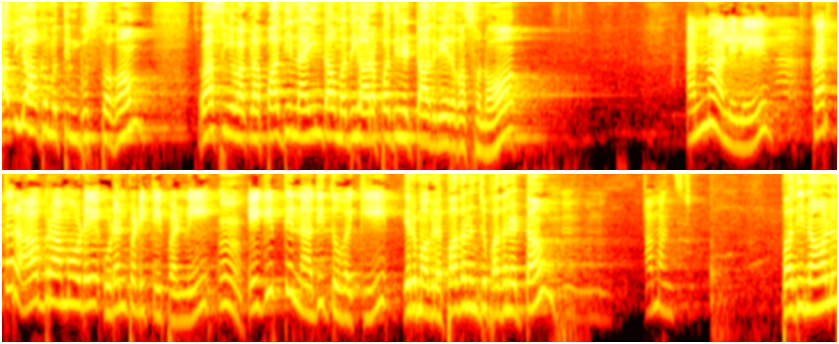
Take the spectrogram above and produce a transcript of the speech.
ஆதியாகமத்தின் புஸ்தகம் வாசிங்க பார்க்கலாம். பதினைந்தாம் அதிகாரம் பதினெட்டாவது வேத வசனம். அந்நாளிலே கர்த்தர் ஆபிராமோடே உடன்படிக்கை பண்ணி எகிப்தின் நதி துவக்கி இருமகளே பதினஞ்சு பதினெட்டாம்? ஆமாங்க. பதினாலு?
